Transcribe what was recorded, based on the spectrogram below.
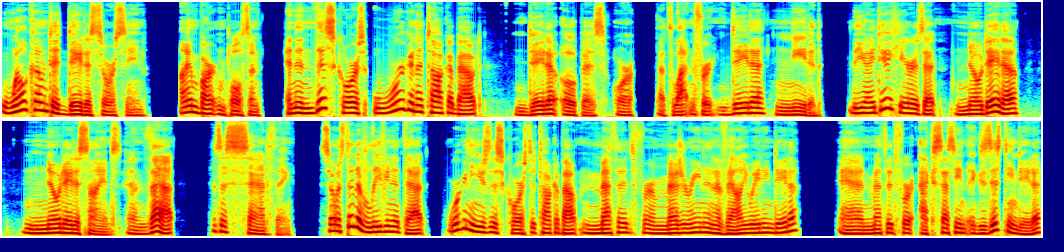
Welcome to Data Sourcing. I'm Barton Poulson, and in this course, we're going to talk about data opus, or that's Latin for data needed. The idea here is that no data, no data science, and that is a sad thing. So instead of leaving it that, we're going to use this course to talk about methods for measuring and evaluating data, and methods for accessing existing data,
